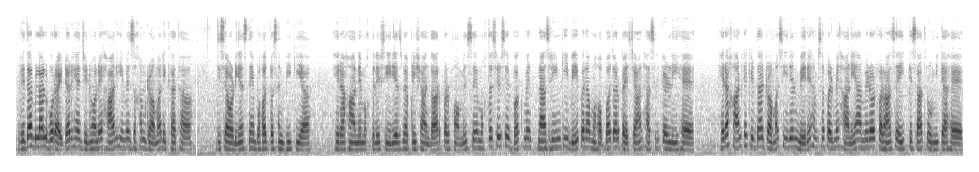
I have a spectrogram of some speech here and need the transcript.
रिदा बिलाल वो राइटर हैं जिन्होंने हाल ही में ज़ख़म ड्रामा लिखा था, जिसे ऑडियंस ने बहुत पसंद भी किया। हिरा खान ने मुख्तलिफ़ सीरियल्स में अपनी शानदार परफॉर्मेंस से मुख्तर से वक्त में नाजरीन की बेपरा मोहब्बत और पहचान हासिल कर ली है। हिरा खान का किरदार ड्रामा सीरियल मेरे हम सफ़र में हानिया आमिर और फरहान सईद के साथ रोमी का है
